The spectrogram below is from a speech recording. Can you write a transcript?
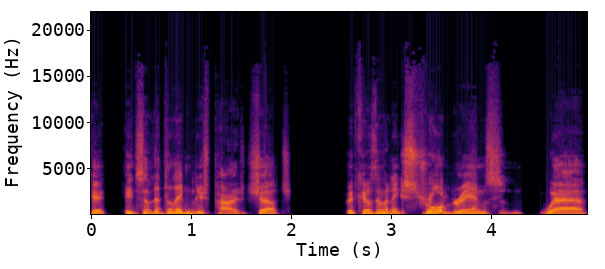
Okay. It's a little English parish church because of an extraordinary incident where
